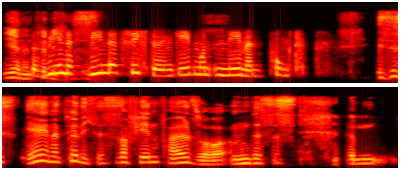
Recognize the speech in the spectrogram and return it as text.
ja, wie, in der, wie in der Geschichte, ein Geben und ein Nehmen. Punkt. Es ist, ja, natürlich, das ist auf jeden Fall so. Das ist ähm,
